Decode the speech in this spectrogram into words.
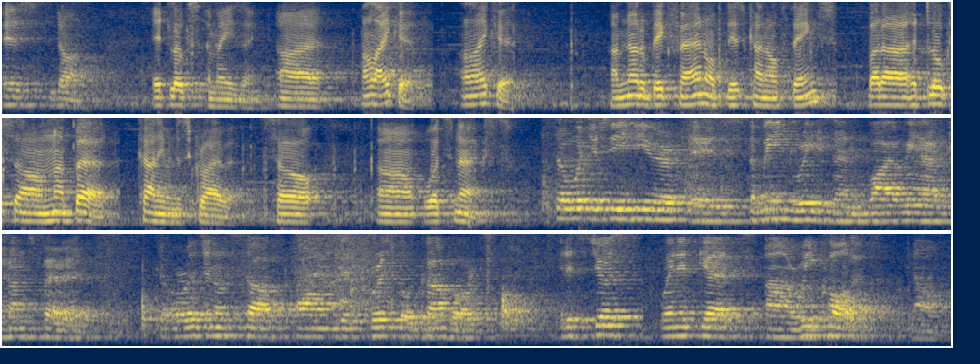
Is done. It looks amazing. Uh, I like it. I like it. I'm not a big fan of this kind of things, but uh, it looks um, not bad. Can't even describe it. So, uh, what's next? So what you see here is the main reason why we have transferred the original stuff on this Bristol cardboards. It is just when it gets uh, recolored now.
